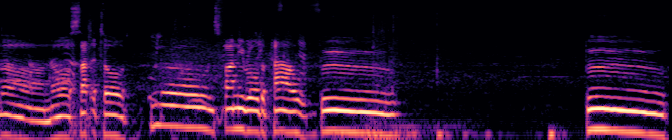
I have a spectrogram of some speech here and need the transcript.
no, no, Sat a Toad. No, he's finally rolled a pow. Boo. Boo.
